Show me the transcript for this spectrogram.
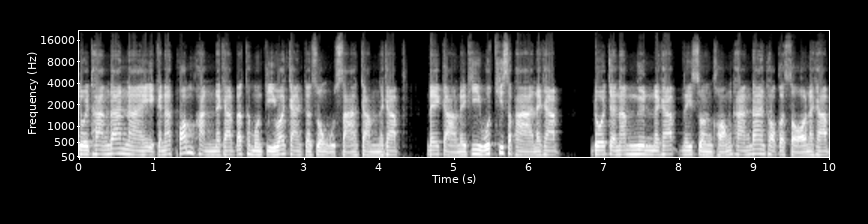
โดยทางด้านนายเอกนัทพร้อมพันธ์นะครับรัฐมนตรีว่าการกระทรวงอุตสาหกรรมนะครับได้กล่าวในที่วุฒิสภานะครับ โดยจะนำเงินนะครับในส่วนของทางด้านทกสนะครับ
